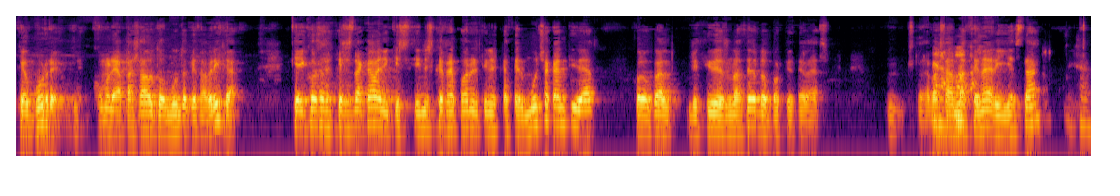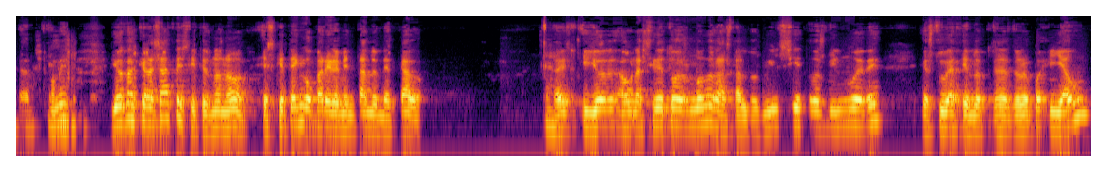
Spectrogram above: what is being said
¿qué ocurre? Como le ha pasado a todo el mundo que fabrica, que hay cosas que se te acaban y que si tienes que reponer tienes que hacer mucha cantidad, con lo cual decides no hacerlo porque te las, vas a almacenar y ya está. Y otras que las haces y dices, no, no, es que tengo para ir alimentando el mercado. ¿Sabes? Y yo, aún así, de todos modos, hasta el 2007-2009 estuve haciendo y aún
